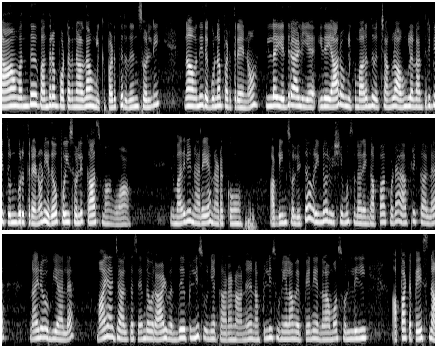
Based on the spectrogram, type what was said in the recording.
நான் வந்து மந்திரம் போட்டதுனால தான் அவங்களுக்கு படுத்துறதுன்னு சொல்லி நான் வந்து இதை குணப்படுத்துகிறேனோ இல்லை எதிராளியை இதை யார் உங்களுக்கு மருந்து வச்சாங்களோ அவங்கள நான் திருப்பி துன்புறுத்துறேனோன்னு ஏதோ போய் சொல்லி காசு வாங்குவான். இது மாதிரி நிறையா நடக்கும் அப்படின்னு சொல்லிட்டு அவர் இன்னொரு விஷயமும் சொன்னார். எங்கள் அப்பா கூட ஆஃப்ரிக்காவில் நைரோபியாவில் மாயாஜாலத்தை சேர்ந்த ஒரு ஆள் வந்து பில்லி சூனியக்காரன் நான். நான் பில்லி சூனியெல்லாம் வைப்பேன்னு என்னெல்லாமோ சொல்லி அப்பாட்ட பேசினா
